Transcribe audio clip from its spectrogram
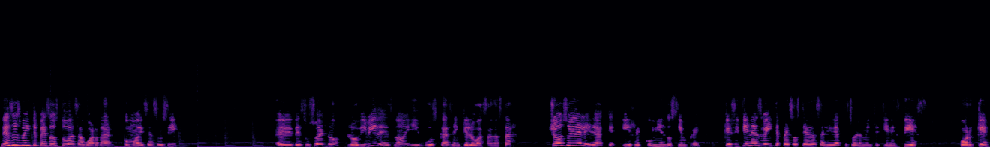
De esos 20 pesos tú vas a guardar, como decía Susi, eh, de su sueldo, lo divides, ¿no? Y buscas en qué lo vas a gastar. Yo soy de la idea que, y recomiendo siempre, que si tienes 20 pesos te hagas a la idea que solamente tienes 10. ¿Por qué?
